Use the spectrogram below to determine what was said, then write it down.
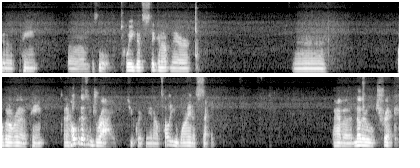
I'm Gonna paint um, this little twig that's sticking up there. Uh, hope I don't run out of paint. And I hope it doesn't dry too quickly, and I'll tell you why in a second. I have another little trick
